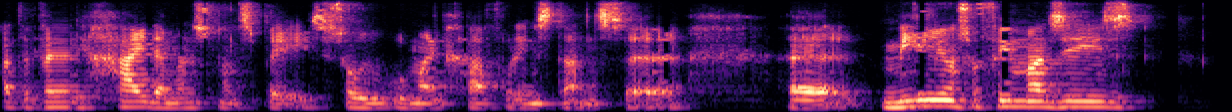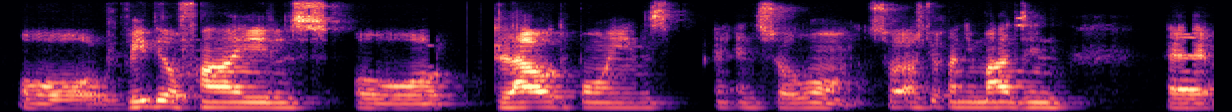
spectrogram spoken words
at a very high dimensional space. So we might have, for instance, uh, uh, millions of images, or video files or cloud points and so on. So as you can imagine, uh,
